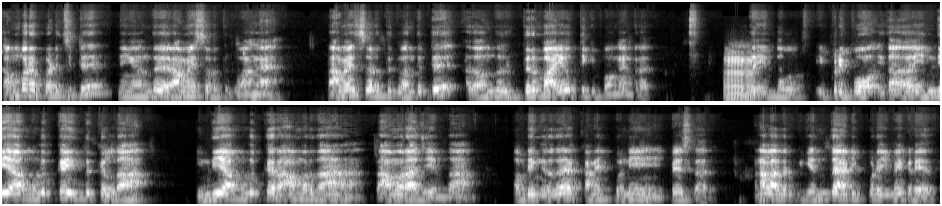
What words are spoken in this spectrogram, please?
கம்பரை படிச்சுட்டு நீங்க வந்து ராமேஸ்வரத்துக்கு வாங்க. ராமேஸ்வரத்துக்கு வந்துட்டு அதை வந்து திரும்ப அயோத்திக்கு போங்கன்றார். இந்த இப்படி போ இதாவது இந்தியா முழுக்க இந்துக்கள் தான். இந்தியா முழுக்க ராமர் தான் ராமராஜ்யம் தான் அப்படிங்கிறத கனெக்ட் பண்ணி பேசுறாரு. ஆனால் அதற்கு எந்த அடிப்படையுமே கிடையாது.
